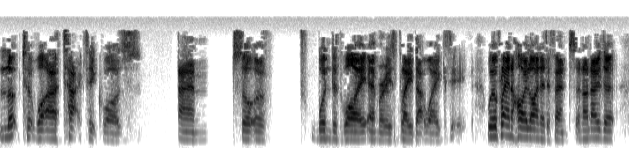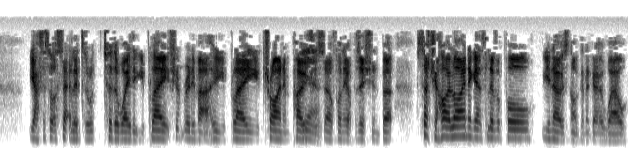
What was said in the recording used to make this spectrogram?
looked at what our tactic was and sort of wondered why Emery's played that way. Cause it, we were playing a high line of defence, and I know that you have to sort of settle into to the way that you play. It shouldn't really matter who you play. You try and impose yeah. yourself on the opposition, but such a high line against Liverpool, you know it's not going to go well.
